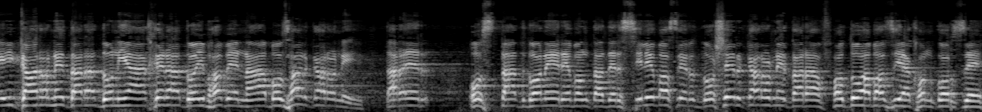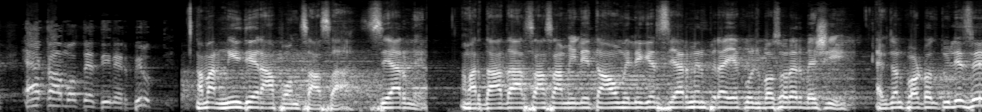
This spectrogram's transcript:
এই কারণে তারা দুনিয়া আখেরাত ওইভাবে না বোঝার কারণে, তাদের ওস্তাদগণের এবং তাদের সিলেবাসের দোষের কারণে তারা ফতোয়াবাজি এখন করছে একামতে দিনের বিরুদ্ধে। আমার নিজের আপন চাচা চেয়ারম্যান আমার দাদা চাচা মিলি তো আওয়ামী লীগের চেয়ারম্যান প্রায় একুশ বছরের বেশি। একজন পটল তুলেছে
